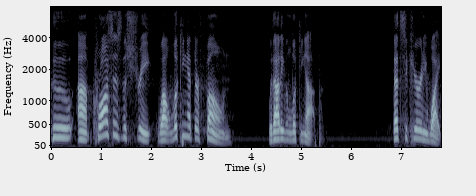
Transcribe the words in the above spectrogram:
who um, crosses the street while looking at their phone without even looking up. That's security white,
